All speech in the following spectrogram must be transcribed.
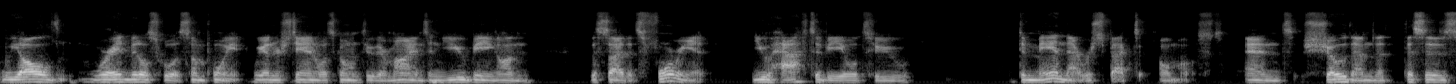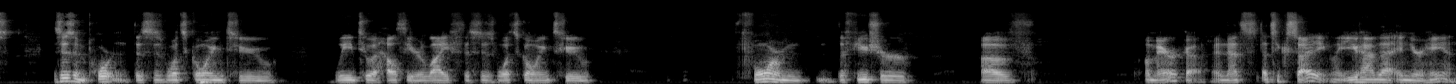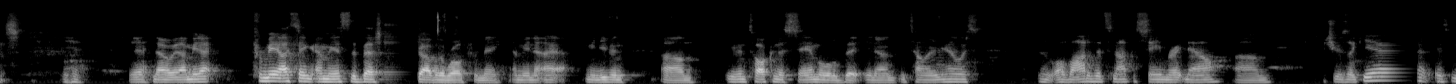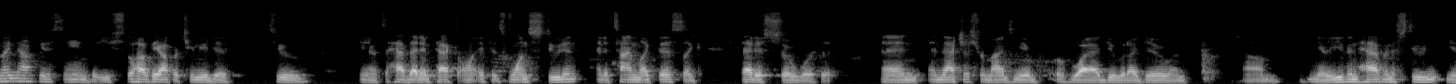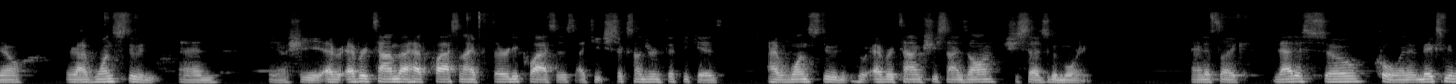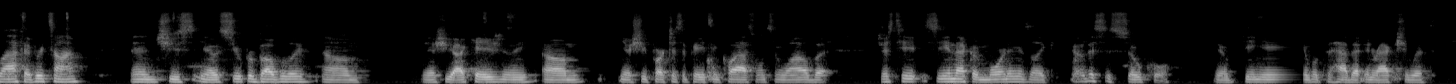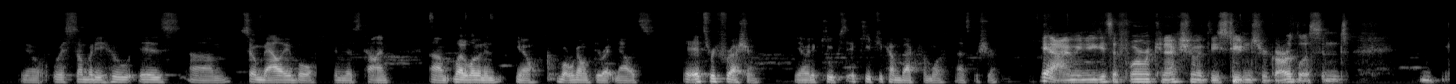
we all were in middle school at some point. We understand what's going through their minds, and you being on the side that's forming it, you have to be able to demand that respect almost and show them that this is this is important. This is what's going to lead to a healthier life. This is what's going to form the future of America, and that's that's exciting. Like you have that in your hands. Yeah, yeah. No, I mean, I, for me, I think I mean it's the best job of the world for me. I mean, I, I mean even um, even talking to Sam a little bit, you know, and telling her, you know, it's a lot of it's not the same right now. Um, she was like, yeah, it might not be the same, but you still have the opportunity to to you know to have that impact on if it's one student at a time like this, like that is so worth it. And and that just reminds me of, of why I do what I do. And um, you know, even having a student, you know, I have one student, and you know, she every every time I have class, and I have 30 classes, I teach 650 kids. I have one student who every time she signs on, she says good morning. And it's like, that is so cool. And it makes me laugh every time. And she's, you know, super bubbly. Um, you know, she occasionally, um, you know, she participates in class once in a while, but just he, seeing that good morning is like, know, this is so cool. You know, being able to have that interaction with, you know, with somebody who is um, so malleable in this time, um, let alone in, you know, what we're going through right now. It's, it's refreshing, you know, and it keeps, it keeps you coming back for more. That's for sure. Yeah. I mean, you get to form a connection with these students regardless. And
